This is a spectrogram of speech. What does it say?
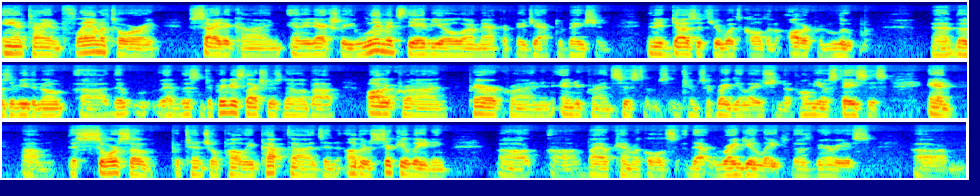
anti inflammatory cytokine, and it actually limits the alveolar macrophage activation. And it does it through what's called an autocrine loop. Uh, those of you that know uh, that have listened to previous lectures know about autocrine, paracrine, and endocrine systems in terms of regulation of homeostasis and um, the source of potential polypeptides and other circulating uh, uh, biochemicals that regulate those various um,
